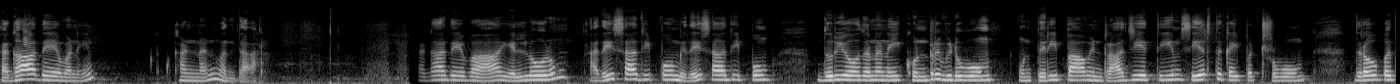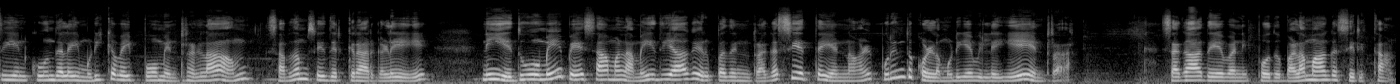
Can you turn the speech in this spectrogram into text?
சகாதேவனின் கண்ணன் வந்தார். சகாதேவா எல்லோரும் அதை சாதிப்போம் இதை சாதிப்போம் துரியோதனனை கொன்று விடுவோம் உன் பெரியப்பாவின் ராஜ்யத்தையும் சேர்த்து கைப்பற்றுவோம். திரௌபதியின் கூந்தலை முடிக்க வைப்போம் என்றெல்லாம் சபதம் செய்திருக்கிறார்களே. நீ எதுவுமே பேசாமல் அமைதியாக இருப்பதன் ரகசியத்தை என்னால் புரிந்து கொள்ள முடியவில்லையே என்றார். சகாதேவன் இப்போது பலமாக சிரித்தான்.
